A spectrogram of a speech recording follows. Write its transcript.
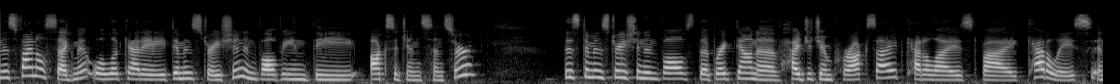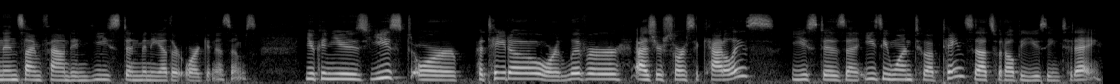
In this final segment, we'll look at a demonstration involving the oxygen sensor. This demonstration involves the breakdown of hydrogen peroxide catalyzed by catalase, an enzyme found in yeast and many other organisms. You can use yeast or potato or liver as your source of catalase. Yeast is an easy one to obtain, so that's what I'll be using today.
